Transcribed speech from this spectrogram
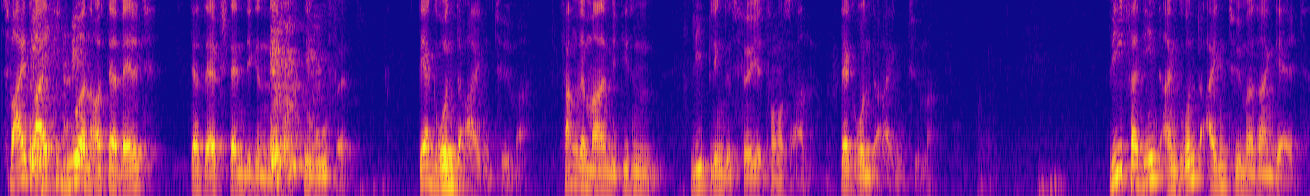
zwei, drei Figuren aus der Welt der selbstständigen Berufe. Der Grundeigentümer. Fangen wir mal mit diesem Liebling des Feuilletons an, der Grundeigentümer. Wie verdient ein Grundeigentümer sein Geld?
